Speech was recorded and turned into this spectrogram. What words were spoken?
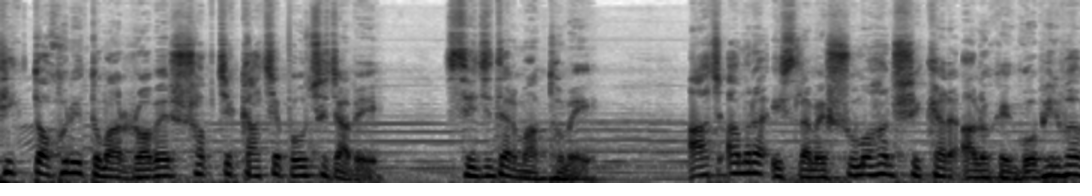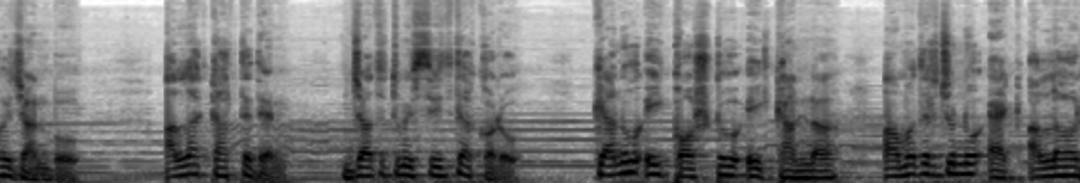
ঠিক তখনই তোমার রবের সবচেয়ে কাছে পৌঁছে যাবে সিজিদার মাধ্যমে। আজ আমরা ইসলামের সুমহান শিক্ষার আলোকে গভীরভাবে জানব, আল্লাহ কাঁদতে দেন যাতে তুমি সিজদা করো। কেন এই কষ্ট, এই কান্না আমাদের জন্য এক আল্লাহর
